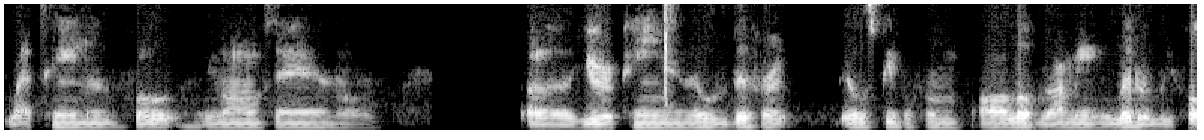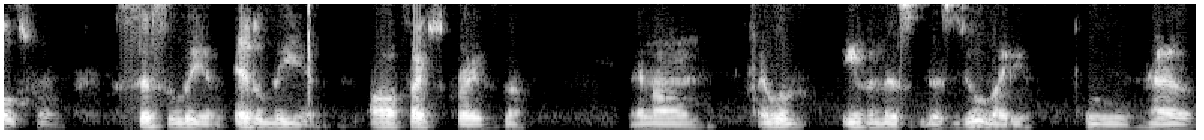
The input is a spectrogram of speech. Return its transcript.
Latina folk, you know what I'm saying? Um, uh, European. It was different. It was people from all over. I mean, literally, folks from Sicily and Italy and all types of crazy stuff. And um, it was even this this Jew lady who has,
